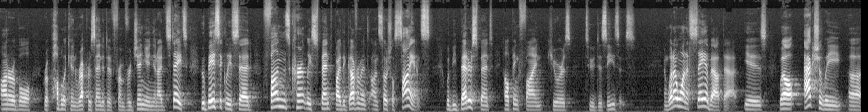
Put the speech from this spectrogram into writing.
honorable Republican representative from Virginia in the United States, who basically said funds currently spent by the government on social science would be better spent helping find cures to diseases. And what I want to say about that is, well, actually, uh,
